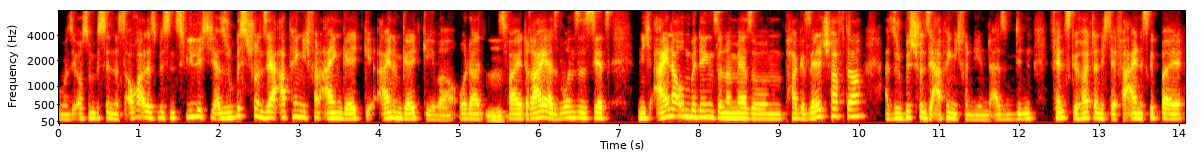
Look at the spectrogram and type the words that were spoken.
wo man sich auch so ein bisschen, das ist auch alles ein bisschen zwielichtig. Also du bist schon sehr abhängig von einem, Geldge einem Geldgeber oder mhm. zwei, drei. Also bei uns ist es jetzt nicht einer unbedingt, sondern mehr so ein paar Gesellschafter. Also du bist schon sehr abhängig von denen. Also den Fans gehört da nicht der Verein. Es gibt bei,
